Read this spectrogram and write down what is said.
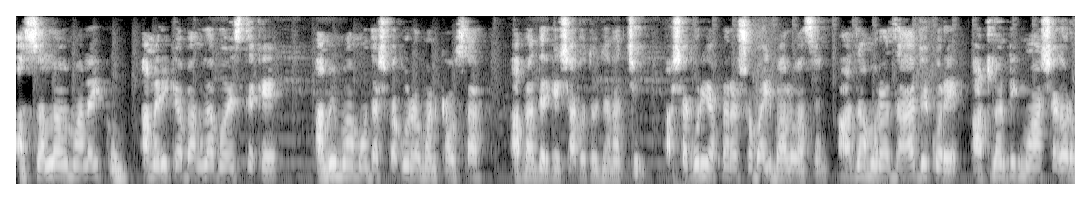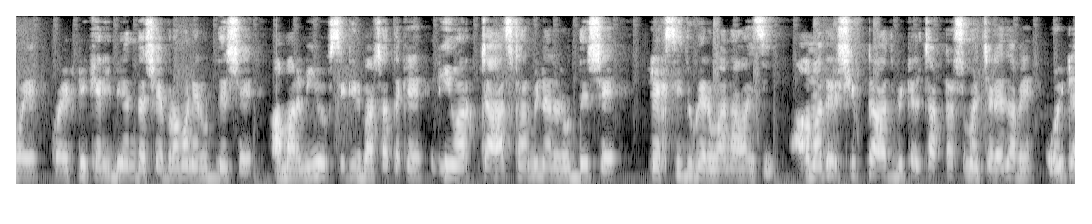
আসসালামু আলাইকুম। আমেরিকা বাংলা ভয়েস থেকে আমি মোহাম্মদ আশফাকুর রহমান কাউসার আপনাদেরকে স্বাগত জানাচ্ছি। আশা করি আপনারা সবাই ভালো আছেন। আজ আমরা জাহাজে করে আটলান্টিক মহাসাগর হয়ে কয়েকটি ক্যারিবিয়ান দেশে ভ্রমণের উদ্দেশ্যে আমার নিউ ইয়র্ক সিটির বাসা থেকে নিউ ইয়র্ক জাহাজ টার্মিনালের উদ্দেশ্যে ট্যাক্সি যুগে রওনা হয়েছি। আমাদের শিফটটা আজ বিকেল চারটার সময় চলে যাবে। ওইটা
